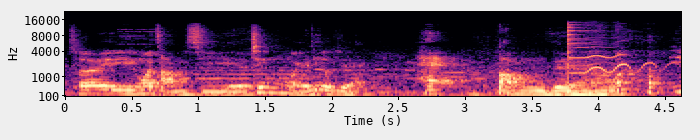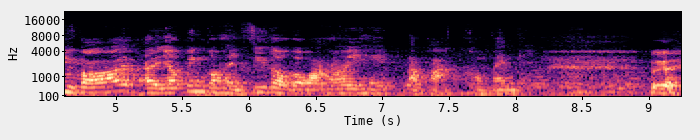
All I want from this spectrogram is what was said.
所以我暫時稱為呢個叫 head bum 啫。如果誒有邊個係知道嘅話，可以喺樓下 comment 嘅。OK，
